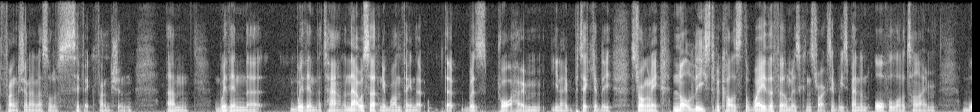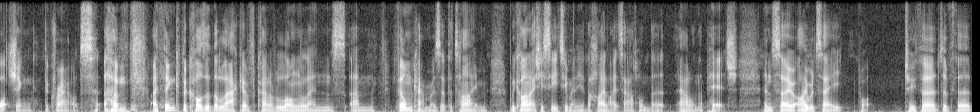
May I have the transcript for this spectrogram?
function and a sort of civic function um, within the within the town, and that was certainly one thing that that was brought home, you know, particularly strongly. Not least because the way the film is constructed, we spend an awful lot of time watching the crowds. Um, I think because of the lack of kind of long lens um, film cameras at the time, we can't actually see too many of the highlights out on the out on the pitch, and so I would say what two thirds of the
